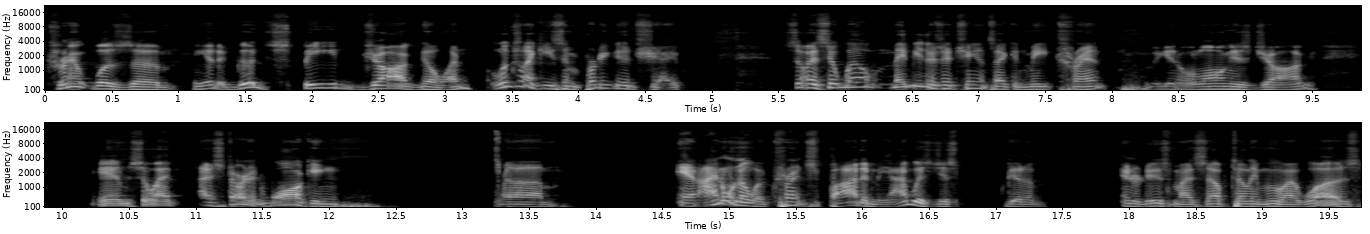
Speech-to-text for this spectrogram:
Trent was uh, he had a good speed jog going. looks like he's in pretty good shape. So I said, well, maybe there's a chance I can meet Trent, you know, along his jog. And so I I started walking. Um, and I don't know if Trent spotted me. I was just gonna introduce myself, tell him who I was,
